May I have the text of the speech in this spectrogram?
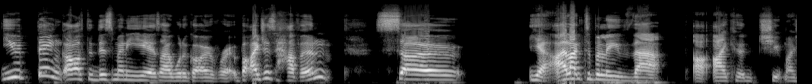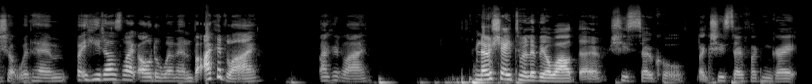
you'd think after this many years I would have got over it, but I just haven't. So yeah, I like to believe that I could shoot my shot with him, but he does like older women. But I could lie. I could lie. No shade to Olivia Wilde though. She's so cool. Like she's so fucking great.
